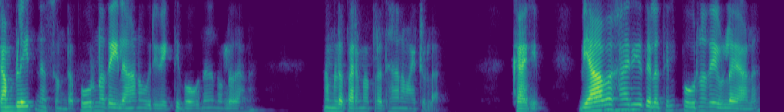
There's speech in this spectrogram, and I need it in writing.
കംപ്ലീറ്റ്നെസ് ഉണ്ട് പൂർണതയിലാണ് ഒരു വ്യക്തി പോകുന്നത് എന്നുള്ളതാണ് നമ്മുടെ പരമപ്രധാനമായിട്ടുള്ള കാര്യം. വ്യാവഹാരിക തലത്തിൽ പൂർണതയുള്ളയാൾ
